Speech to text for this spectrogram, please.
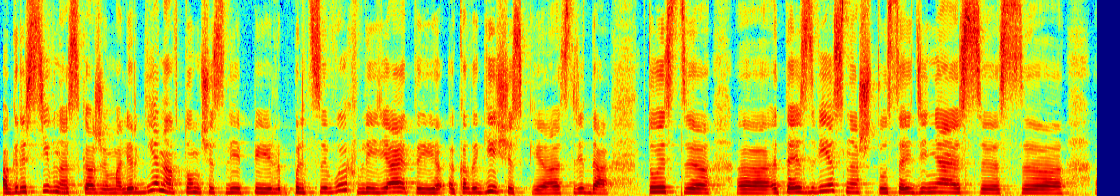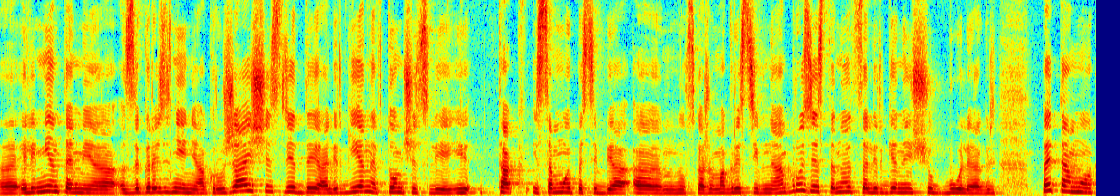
агрессивность, скажем, аллергена, в том числе пыль- пыльцевых, влияет и экологическая среда. То есть э, э, это известно, что соединяясь с э, элементами загрязнения окружающей среды, аллергены, в том числе и так и самой по себе, э, ну, скажем, агрессивной амброзии, становятся аллергены еще более агрессивными. Поэтому,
